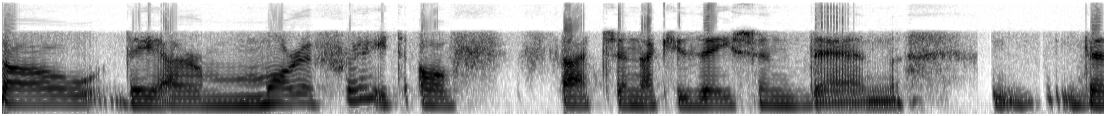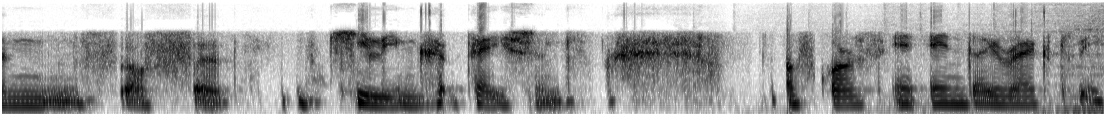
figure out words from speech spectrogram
So they are more afraid of such an accusation than than of uh, killing patients. of course, in indirectly.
